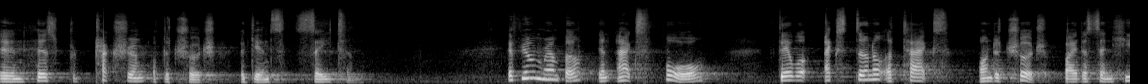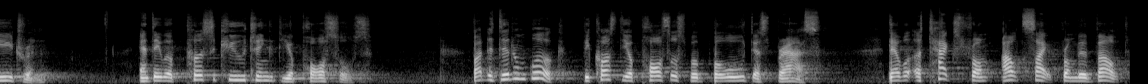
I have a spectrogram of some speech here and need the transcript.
in his protection of the church against Satan. If you remember in Acts 4, there were external attacks on the church by the Sanhedrin and they were persecuting the apostles. But it didn't work because the apostles were bold as brass. There were attacks from outside, from without.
